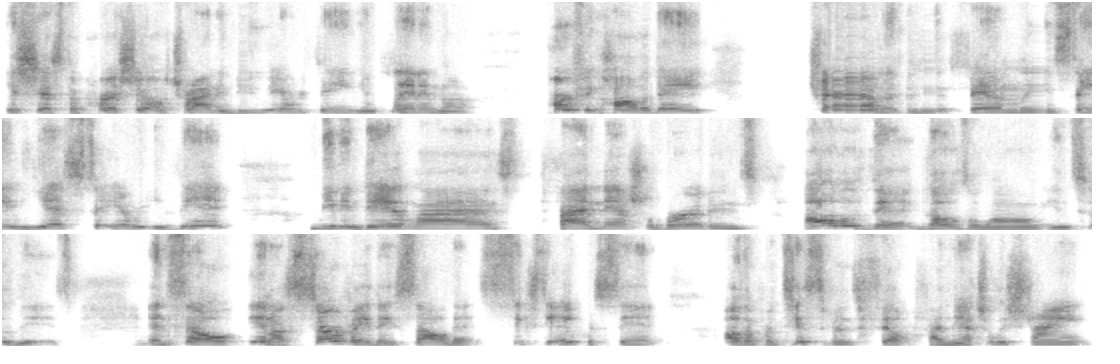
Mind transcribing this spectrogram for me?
It's just the pressure of trying to do everything and planning the perfect holiday, traveling to visit family, and saying yes to every event, meeting deadlines, financial burdens. All of that goes along into this. And so, in a survey, they saw that 68% of the participants felt financially strained,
